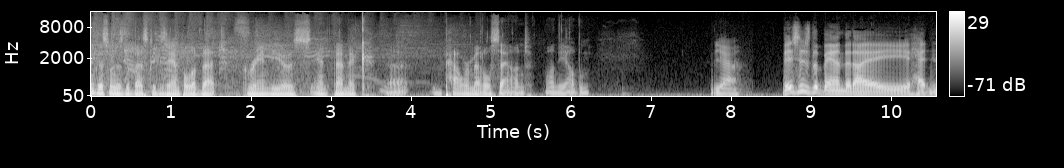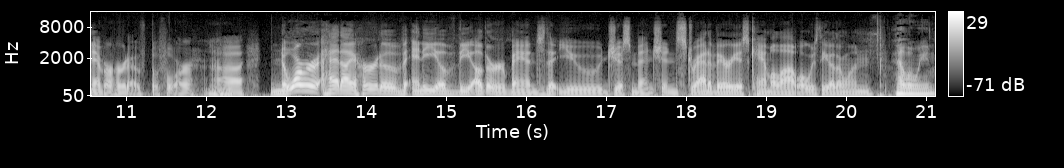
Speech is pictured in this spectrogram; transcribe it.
Think this one is the best example of that grandiose, anthemic uh, power metal sound on the album. Yeah. This is the band that I had never heard of before. Uh, nor had I heard of any of the other bands that you just mentioned Stratovarius, Kamelot. What was the other one? Helloween.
